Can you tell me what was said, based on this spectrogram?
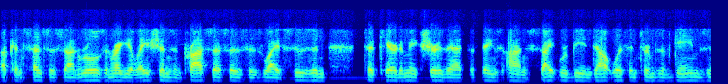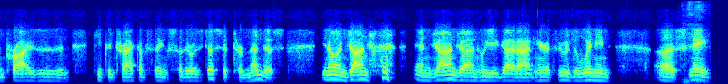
a consensus on rules and regulations and processes. His wife Susan took care to make sure that the things on site were being dealt with in terms of games and prizes and keeping track of things. So there was just a tremendous you know, and John and John John, who you got on here, through the winning uh, snake,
